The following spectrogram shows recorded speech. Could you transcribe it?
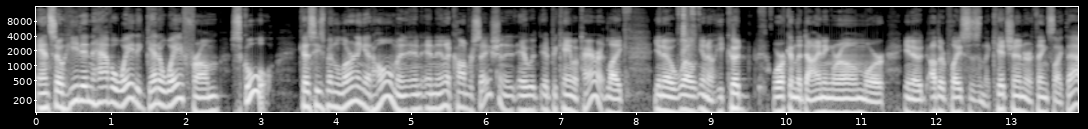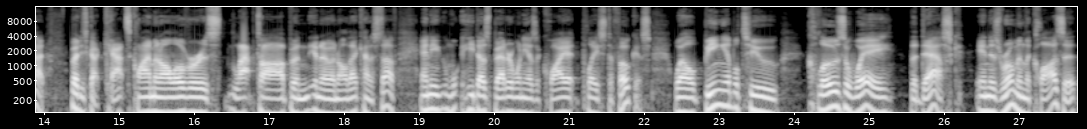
And so he didn't have a way to get away from school because he's been learning at home and, and, and in a conversation it, it, it, became apparent like you know well you know he could work in the dining room or you know other places in the kitchen or things like that but he's got cats climbing all over his laptop and you know and all that kind of stuff. And he he does better when he has a quiet place to focus. Well being able to close away the desk in his room in the closet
